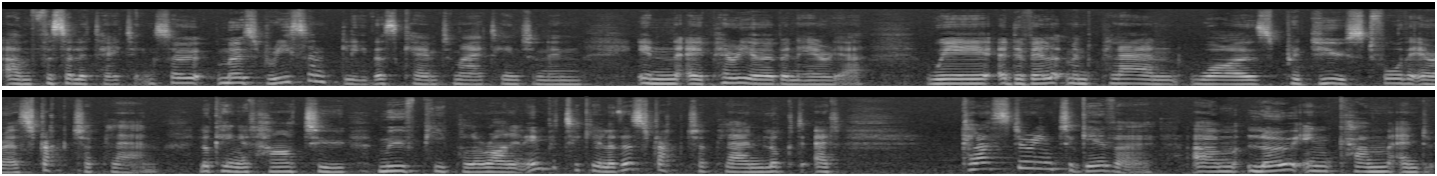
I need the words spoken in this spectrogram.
um, facilitating. So, most recently, this came to my attention in, in a peri urban area where a development plan was produced for the area, a structure plan, looking at how to move people around. And in particular, this structure plan looked at clustering together um, low income and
